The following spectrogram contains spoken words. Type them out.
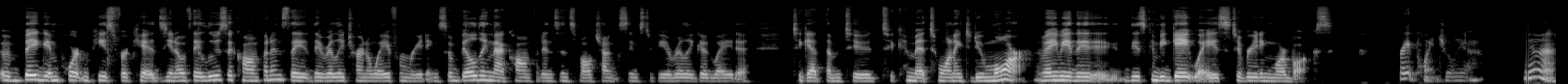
a big important piece for kids. You know, if they lose the confidence, they they really turn away from reading. So building that confidence in small chunks seems to be a really good way to to get them to to commit to wanting to do more. Maybe they, these can be gateways to reading more books. Great point, Julia. Yeah.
